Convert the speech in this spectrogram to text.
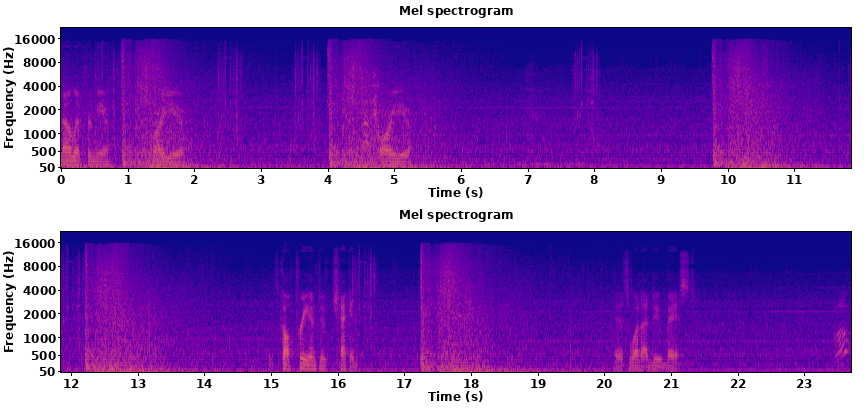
No lip from you. Or you. Or you. It's called preemptive checking. And it's what I do best. Hello?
